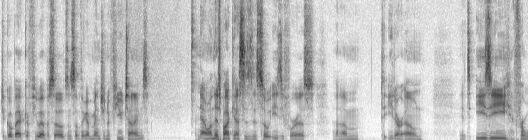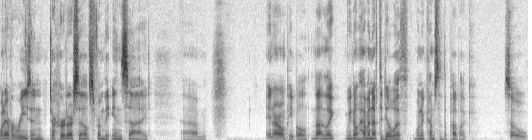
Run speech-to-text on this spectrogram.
To go back a few episodes and something I've mentioned a few times now on this podcast is it's so easy for us um, to eat our own. It's easy for whatever reason to hurt ourselves from the inside um, in our own people. Not like we don't have enough to deal with when it comes to the public. So,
